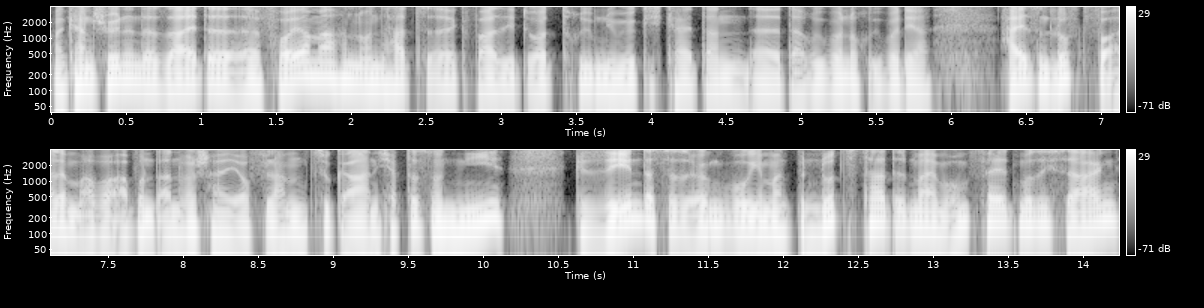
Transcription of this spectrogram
man kann schön in der Seite äh, Feuer machen und hat äh, quasi dort drüben die Möglichkeit, dann äh, darüber noch über der heißen Luft vor allem, aber ab und an wahrscheinlich auch Flammen zu garen. Ich habe das noch nie gesehen, dass das irgendwo jemand benutzt hat in meinem Umfeld, muss ich sagen.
